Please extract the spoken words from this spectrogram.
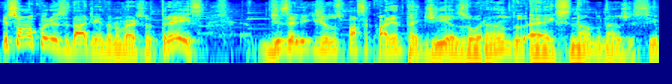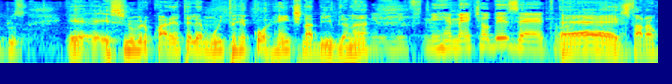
E só uma curiosidade ainda no verso 3, diz ali que Jesus passa 40 dias orando, é, ensinando, né, os discípulos. esse número 40 ele é muito recorrente na Bíblia, né? Me, me, me remete ao deserto. É, eles falam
